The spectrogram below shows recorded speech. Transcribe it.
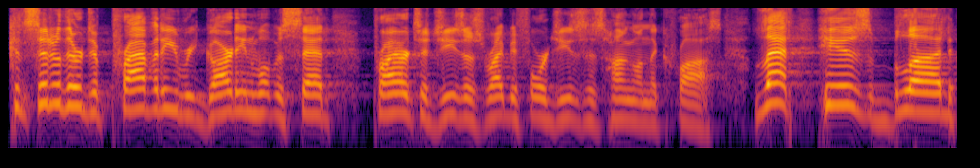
Consider their depravity regarding what was said prior to Jesus, right before Jesus is hung on the cross. Let his blood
